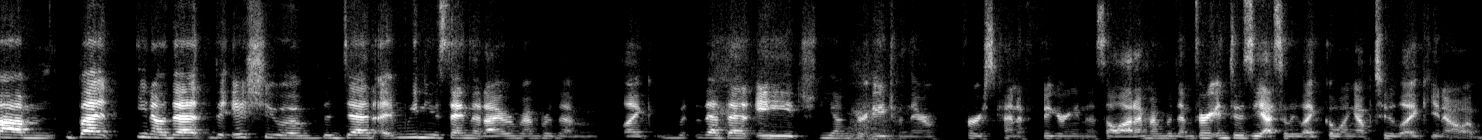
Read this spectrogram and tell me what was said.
Um, but you know that the issue of the dead. I mean, you saying that I remember them like at that age, younger age when they're first kind of figuring this all out. I remember them very enthusiastically like going up to like you know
